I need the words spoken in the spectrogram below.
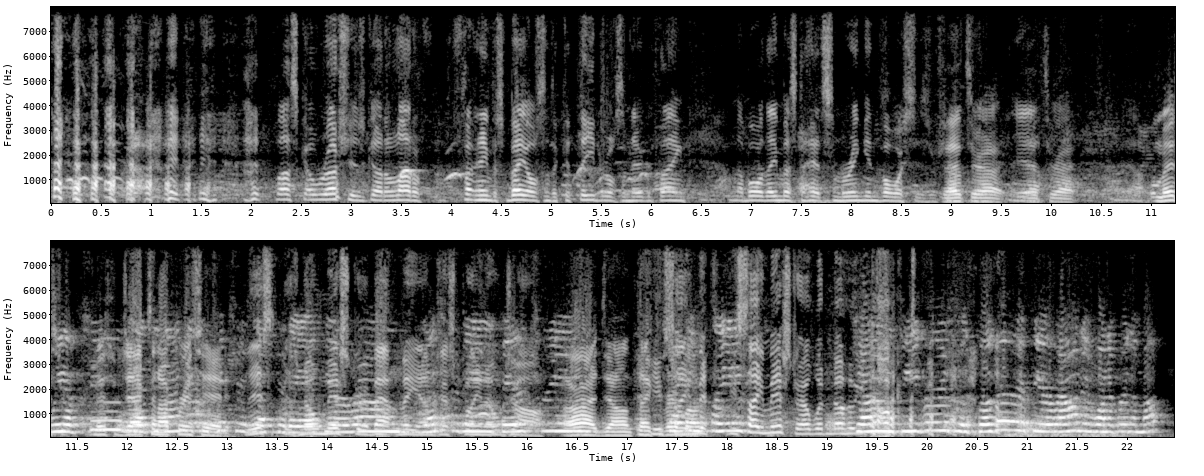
Moscow, Russia's got a lot of famous bells in the cathedrals and everything. Now, boy, they must have had some ringing voices or something. That's right. Yeah. That's right. Well, Mr. have two Mr. Jackson, I appreciate it. This- there's no mystery about me. I'm just plain old John. All right, John. Thank if you you very say, much. mi- if you say Mister, I wouldn't know who Johnny you're talking to. Beavers with Booger, if you're around and want to bring them up.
